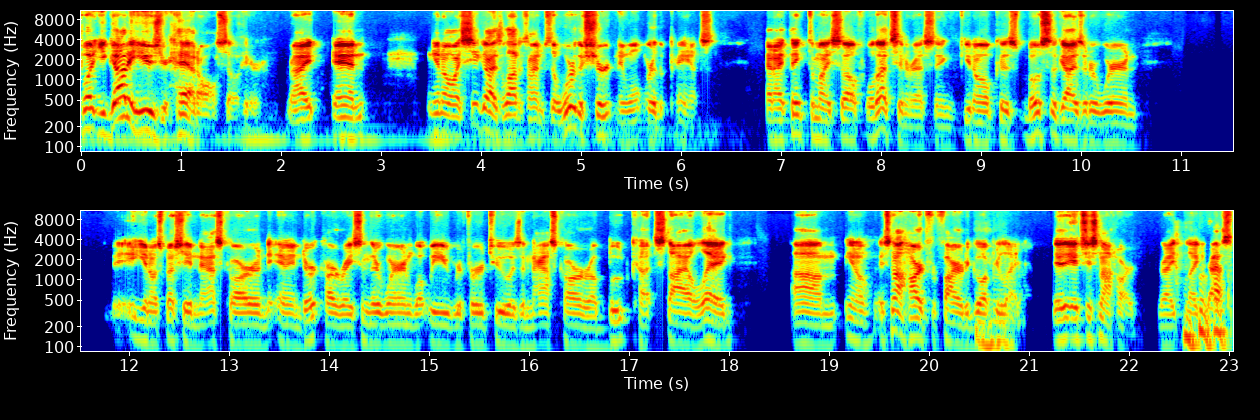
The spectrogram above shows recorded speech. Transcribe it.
But you got to use your head also here, right? And you know, I see guys a lot of times they'll wear the shirt and they won't wear the pants, and I think to myself, well, that's interesting, you know, because most of the guys that are wearing, you know, especially in NASCAR and, and in dirt car racing, they're wearing what we refer to as a NASCAR or a boot cut style leg. Um, you know, it's not hard for fire to go mm-hmm. up your mm-hmm. leg. It, it's just not hard, right? Like that's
